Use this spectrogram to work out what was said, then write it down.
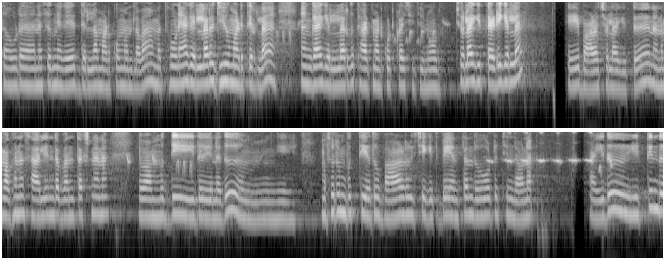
ದೌಡ ನಸಗ್ನಾಗ ಇದೆಲ್ಲ ಮಾಡ್ಕೊಂಬಂದ್ಲವ ಮತ್ತು ಹೋಣ್ಯಾಗ ಎಲ್ಲರೂ ಜೀವ ಮಾಡ್ತಿರಲ್ಲ ಹಂಗಾಗಿ ಎಲ್ಲರಿಗೂ ಥಾಟ್ ಮಾಡ್ಕೊಟ್ಟು ಕಳ್ಸಿದ್ವಿ ನೋಡು. ಚಲೋ ಆಗಿತ್ತು ಅಡಿಗೆಲ್ಲ? ಏ, ಭಾಳ ಚಲೋ ಆಗಿತ್ತು. ನನ್ನ ಮಗನ ಸಾಲಿಂದ ಬಂದ ತಕ್ಷಣ ಇವ ಮುದ್ದಿ ಇದು ಏನದು ಮೊಸರಿನ ಬುತ್ತಿ ಅದು ಭಾಳ ರುಚಿಯಾಗಿತ್ತು ಬೇ ಅಂತಂದು ಊಟ ತಿಂದವನ. ಇದು ಹಿಟ್ಟಿಂದು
